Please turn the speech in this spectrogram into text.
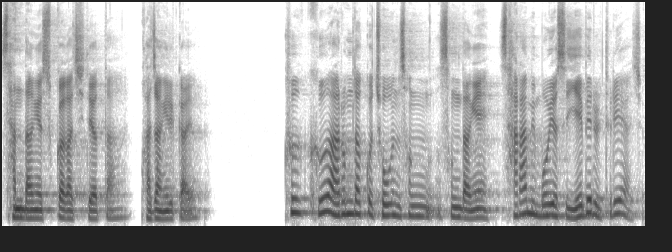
산당의 숲과 같이 되었다. 과장일까요? 그, 그 아름답고 좋은 성, 성당에 사람이 모여서 예배를 드려야죠.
